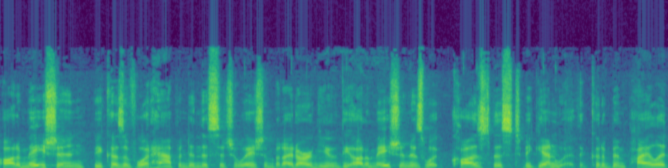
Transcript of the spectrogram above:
automation because of what happened in this situation. But I'd argue the automation is what caused this to begin with. It could have been pilot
